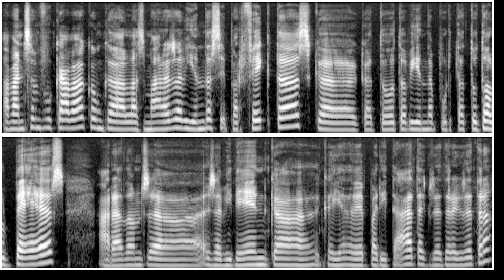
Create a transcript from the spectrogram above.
abans s'enfocava com que les mares havien de ser perfectes, que, que tot havien de portar tot el pes, ara doncs eh, és evident que, que hi ha d'haver paritat, etc etc.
